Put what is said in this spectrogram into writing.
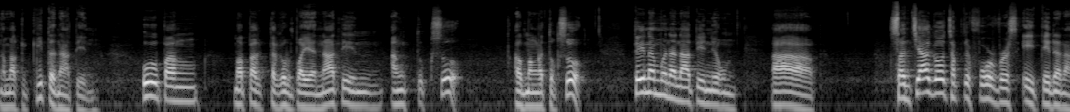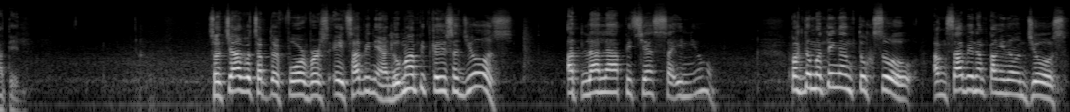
na makikita natin upang mapagtagumpayan natin ang tukso, ang mga tukso. Tingnan muna natin yung ah, Santiago chapter 4 verse 8. Tingnan natin. Santiago chapter 4 verse 8, sabi niya, lumapit kayo sa Diyos at lalapit siya sa inyo. Pag dumating ang tukso, ang sabi ng Panginoon Diyos,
